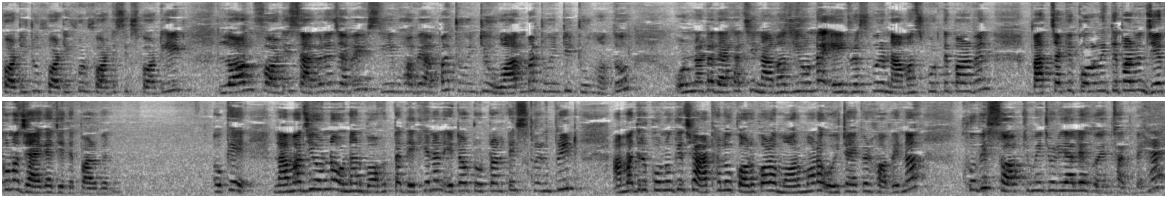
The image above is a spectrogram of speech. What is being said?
forty two forty four forty six forty eight long forty সেভেনে যাবে স্লিভ হবে আপা টোয়েন্টি ওয়ান বা টোয়েন্টি টু মতো। ওড়নাটা দেখাচ্ছি, নামাজি ওড়না, এই ড্রেস পরে নামাজ পড়তে পারবেন, বাচ্চাকে করে নিতে পারবেন, যে কোনো জায়গায় যেতে পারবেন। ওকে নামাজি অন্য ওনার বহরটা দেখে নেন, এটাও টোটালটাই স্ক্রিন প্রিন্ট আমাদের কোনো কিছু আঠালো, করকরা, মরমরা ওই টাইপের হবে না। খুবই সফট মেটেরিয়ালে হয়ে থাকবে হ্যাঁ?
